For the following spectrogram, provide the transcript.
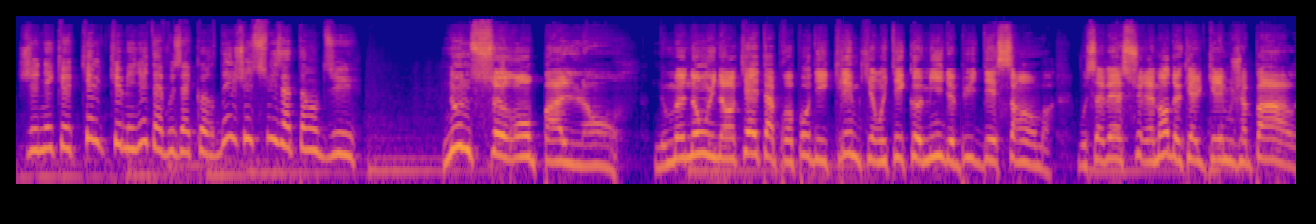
Je n'ai que quelques minutes à vous accorder, je suis attendu. Nous ne serons pas longs. Nous menons une enquête à propos des crimes qui ont été commis depuis décembre. Vous savez assurément de quels crimes je parle.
